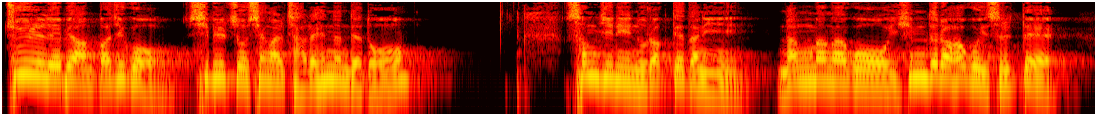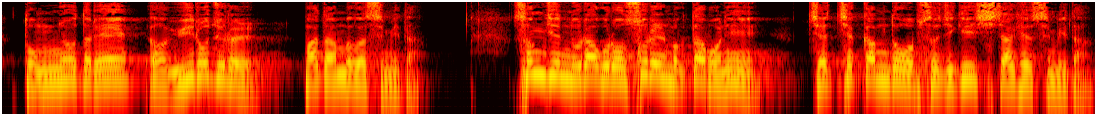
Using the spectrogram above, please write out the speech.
주일 예배 안 빠지고 11조 생활 잘 했는데도 성진이 누락되다니 낭망하고 힘들어하고 있을 때 동료들의 어, 위로주를 받아 먹었습니다. 성진 누락으로 술을 먹다 보니 죄책감도 없어지기 시작했습니다.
